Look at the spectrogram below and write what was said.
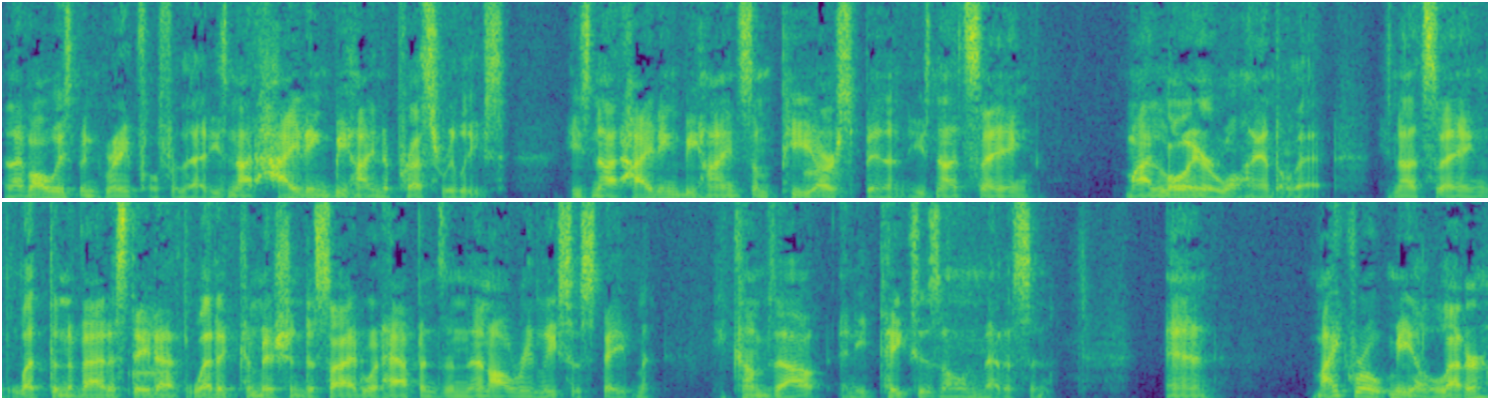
And I've always been grateful for that. He's not hiding behind a press release. He's not hiding behind some PR spin. He's not saying, my lawyer will handle that. He's not saying, let the Nevada State Athletic Commission decide what happens and then I'll release a statement. He comes out and he takes his own medicine. And Mike wrote me a letter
